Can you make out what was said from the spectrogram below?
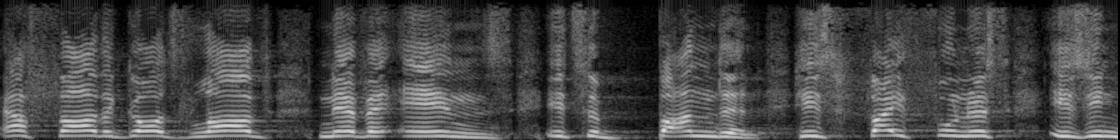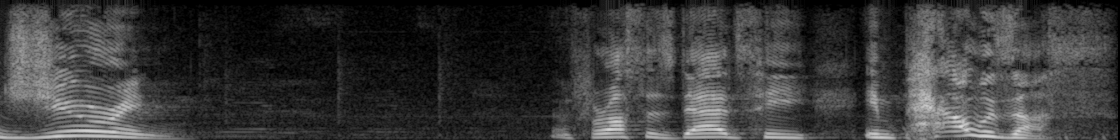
Our Father God's love never ends. It's abundant. His faithfulness is enduring. And for us as dads, He empowers us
